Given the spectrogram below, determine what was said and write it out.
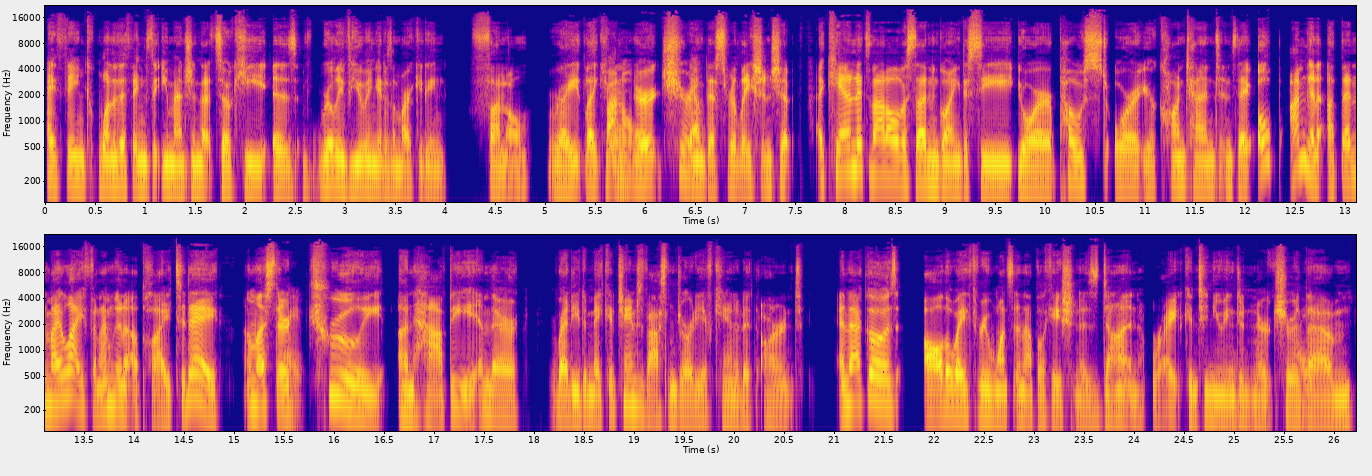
I think one of the things that you mentioned that's so key is really viewing it as a marketing funnel, right? Like you're funnel. nurturing yep. this relationship. A candidate's not all of a sudden going to see your post or your content and say, oh, I'm going to upend my life and I'm going to apply today, unless they're right. truly unhappy and they're mm-hmm. ready to make a change. The vast majority of candidates aren't. And that goes all the way through once an application is done, right? Continuing to mm-hmm. nurture right. them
